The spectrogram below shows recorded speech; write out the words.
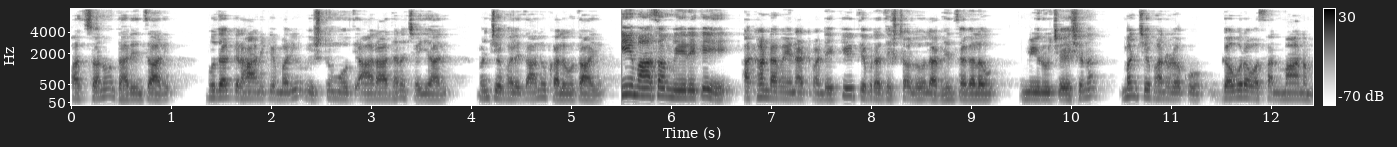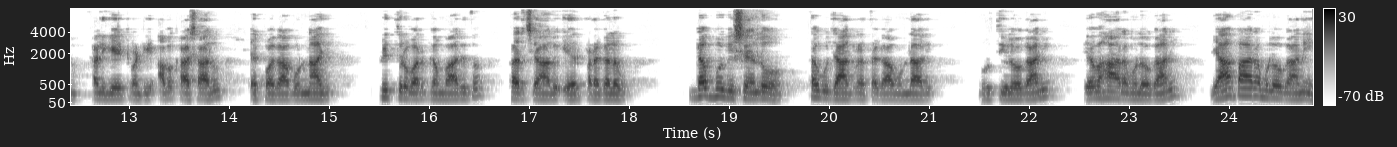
పచ్చను ధరించాలి. బుధగ్రహానికి మరియు విష్ణుమూర్తి ఆరాధన చేయాలి. మంచి ఫలితాలు కలుగుతాయి. ఈ మాసం వీరికి అఖండమైనటువంటి కీర్తి ప్రతిష్టలు లభించగలవు. మీరు చేసిన మంచి పనులకు గౌరవ సన్మానం కలిగేటువంటి అవకాశాలు ఎక్కువగా ఉన్నాయి. పితృవర్గం వారితో పరిచయాలు ఏర్పడగలవు. డబ్బు విషయంలో తగు జాగ్రత్తగా ఉండాలి. వృత్తిలో కానీ వ్యవహారములో కానీ వ్యాపారములో కానీ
